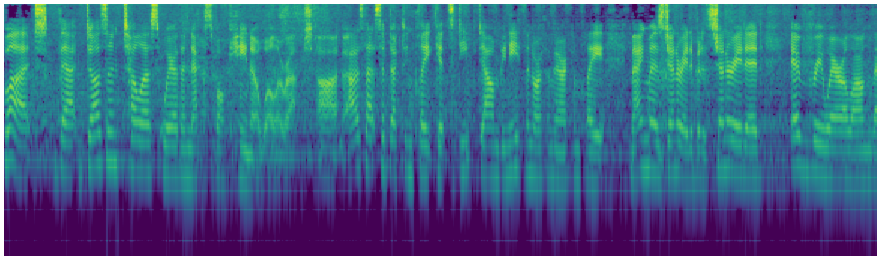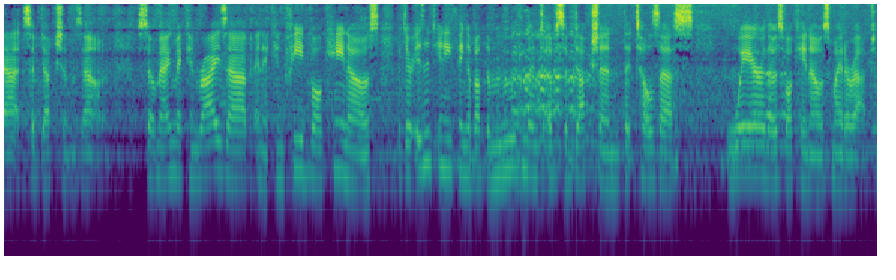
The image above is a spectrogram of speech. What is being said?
but that doesn't tell us where the next volcano will erupt. Uh, as that subducting plate gets deep down beneath the North American plate, magma is generated, but it's generated everywhere along that subduction zone. So magma can rise up and it can feed volcanoes, but there isn't anything about the movement of subduction that tells us where those volcanoes might erupt.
